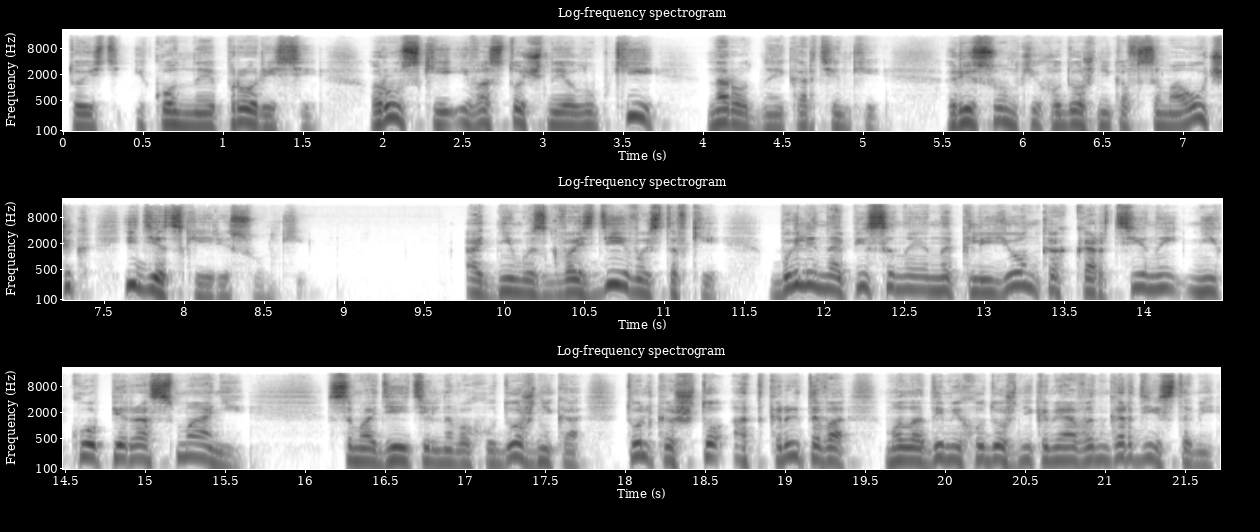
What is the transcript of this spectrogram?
то есть иконные прореси, русские и восточные лупки, народные картинки, рисунки художников-самоучек и детские рисунки. Одним из гвоздей выставки были написанные на клеенках картины Нико Пиросмани, самодеятельного художника, только что открытого молодыми художниками-авангардистами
